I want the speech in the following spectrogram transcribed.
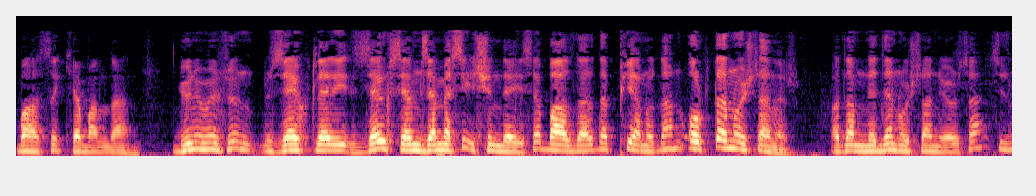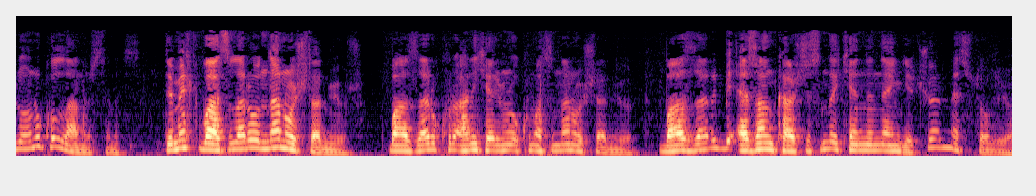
bazısı kemandan. Günümüzün zevkleri, zevk zemzemesi içindeyse bazıları da piyanodan, orktan hoşlanır. Adam neden hoşlanıyorsa siz de onu kullanırsınız. Demek bazıları ondan hoşlanıyor. Bazıları Kur'an-ı Kerim'in okumasından hoşlanıyor. Bazıları bir ezan karşısında kendinden geçiyor, mesut oluyor.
